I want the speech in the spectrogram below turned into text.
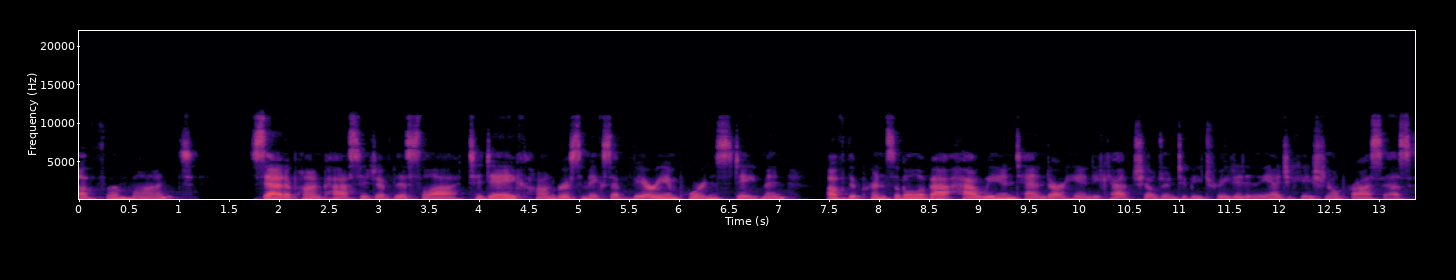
of Vermont said upon passage of this law Today, Congress makes a very important statement of the principle about how we intend our handicapped children to be treated in the educational process.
